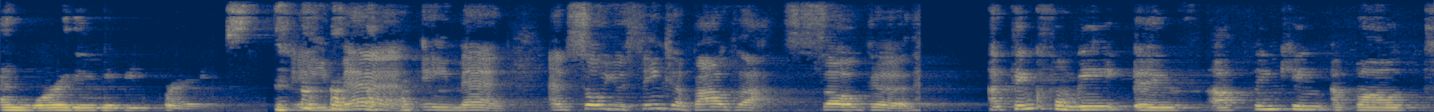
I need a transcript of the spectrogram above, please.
and worthy to be praised. Amen. Amen. And so you think about that. So good. I think for me is uh, thinking about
